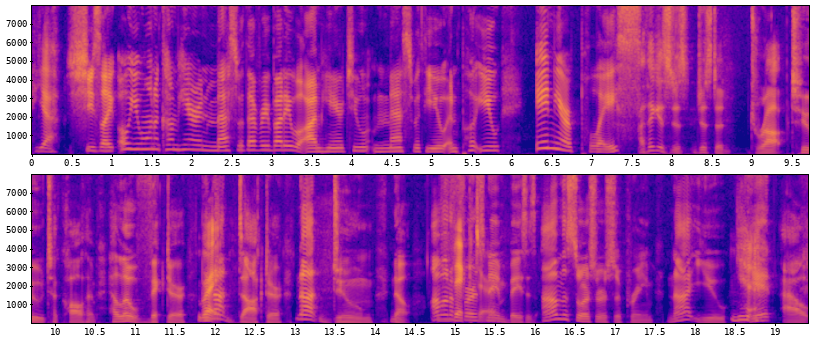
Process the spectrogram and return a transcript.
Yeah. She's like, Oh, you want to come here and mess with everybody? Well, I'm here to mess with you and put you in your place. I think it's just just a drop too to call him hello Victor, Right. not Doctor, not Doom. No, I'm on a first name basis. I'm the Sorcerer Supreme, not you. Yeah. Get out.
